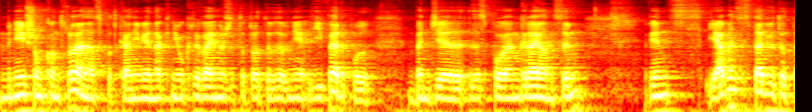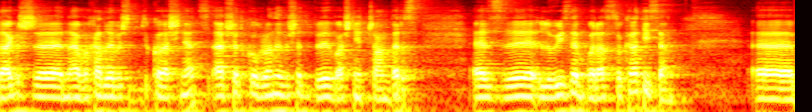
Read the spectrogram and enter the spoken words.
mniejszą kontrolę nad spotkaniem, jednak nie ukrywajmy, że to prawdopodobnie Liverpool będzie zespołem grającym. Więc ja bym zestawił to tak, że na wahadle wyszedłby Kolasinac, a w środku obrony wyszedłby właśnie Chambers e, z Luizem oraz Sokratisem. E,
